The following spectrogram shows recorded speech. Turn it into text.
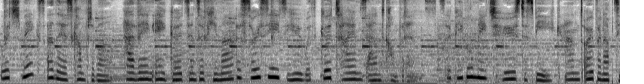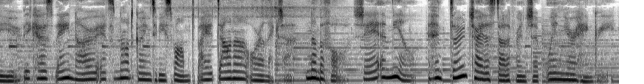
which makes others comfortable. Having a good sense of humor associates you with good times and confidence. So people may choose to speak and open up to you because they know it's not going to be swamped by a downer or a lecture. Number four, share a meal. Don't try to start a friendship when you're hangry.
